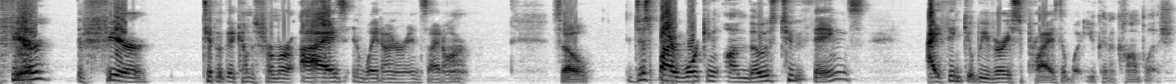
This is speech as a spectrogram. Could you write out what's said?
fear, the fear typically comes from our eyes and weight on our inside arm. So just by working on those two things, I think you'll be very surprised at what you can accomplish.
